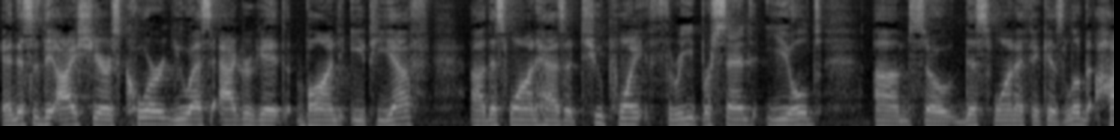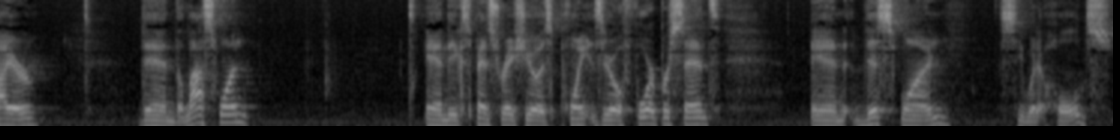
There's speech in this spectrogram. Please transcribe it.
And this is the iShares Core US Aggregate Bond ETF. Uh, this one has a 2.3% yield. Um, so this one I think is a little bit higher than the last one. And the expense ratio is 0.04%. And this one, see what it holds.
